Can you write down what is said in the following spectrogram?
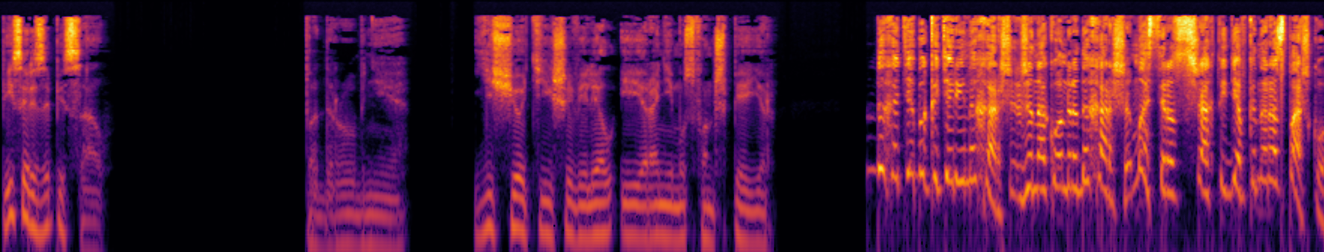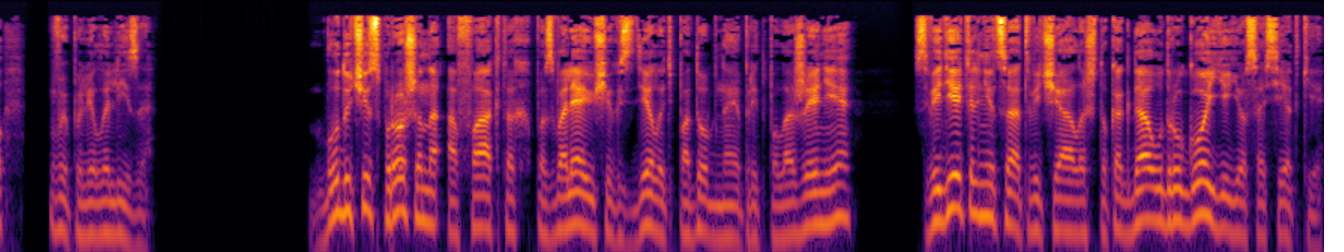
Писарь записал. Подробнее. Еще тише велел Иеронимус фон Шпейер. — Да хотя бы Катерина Харш, жена Конрада Харша, мастера с шахты девка нараспашку, — выпалила Лиза. Будучи спрошена о фактах, позволяющих сделать подобное предположение, Свидетельница отвечала, что когда у другой ее соседки,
